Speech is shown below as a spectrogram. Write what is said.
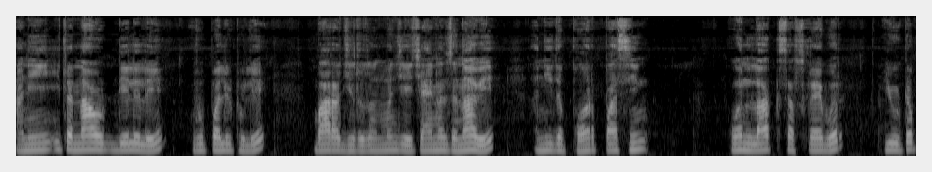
आणि इथं नाव दिलेलं आहे रुपाली ठुले बारा झिरो दोन म्हणजे चॅनलचं नाव आहे. आणि इथं for passing one lakh subscriber YouTube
